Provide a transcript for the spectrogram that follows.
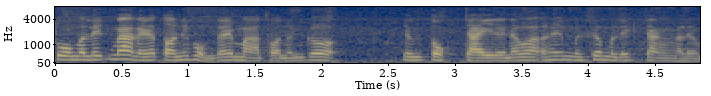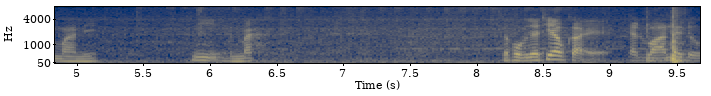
ตัวมันเล็กมากเลยนะ ตอนที่ผมได้มาตอนนั้นก็ยังตกใจเลยนะว่าเฮ้ยมันเครื่องมันเล็กจังอะไรประมาณนี้ นี่เห็นไหม แต่ผมจะเทียบกับแอดวานให้ดู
